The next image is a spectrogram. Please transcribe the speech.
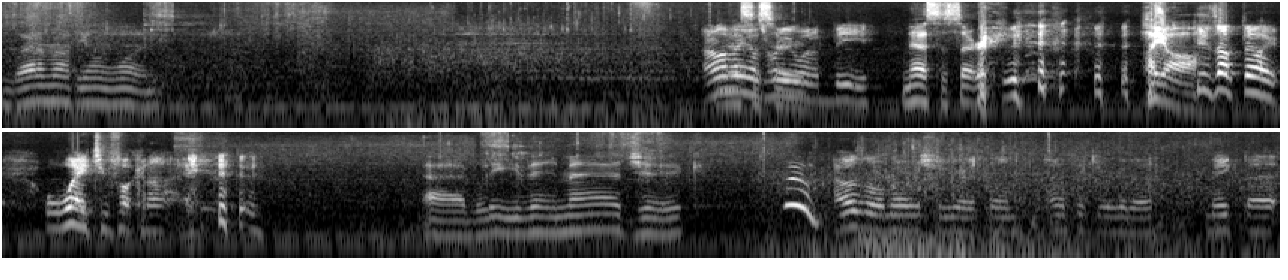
I'm glad I'm not the only one. I don't think that's where you Necessary. want to be. Necessary. Hiya! He's up there like way too fucking high. I believe in magic. I was a little nervous for you right then. I don't think you were gonna make that.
